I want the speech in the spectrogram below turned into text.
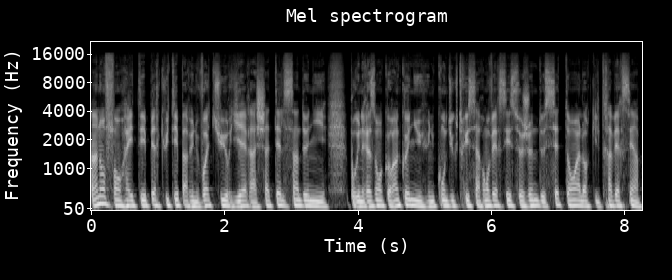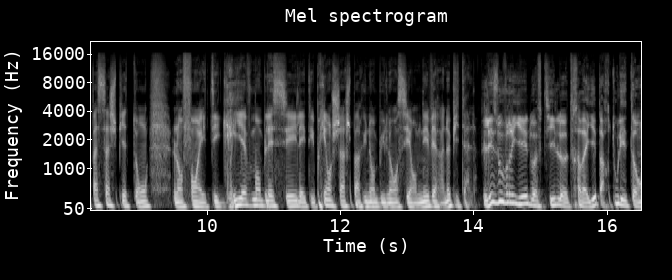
Un enfant a été percuté par une voiture hier à Châtel-Saint-Denis. Pour une raison encore inconnue, une conductrice a renversé ce jeune de 7 ans alors qu'il traversait un passage piéton. L'enfant a été grièvement blessé. Il a été pris en charge par une ambulance et emmené vers un hôpital. Les ouvriers doivent-ils travailler par tous les temps?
